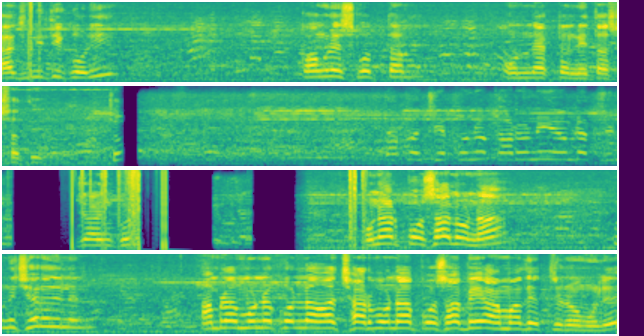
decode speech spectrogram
রাজনীতি করি, কংগ্রেস করতাম, অন্য একটা নেতার সাথে। তারপর যে কোনো কারণেই আমরা জয়েন করি। ওনার পোষালো না উনি ছেড়ে দিলেন। আমরা মনে করলাম, আর ছাড়বো না, পোষাবে আমাদের তৃণমূলে।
